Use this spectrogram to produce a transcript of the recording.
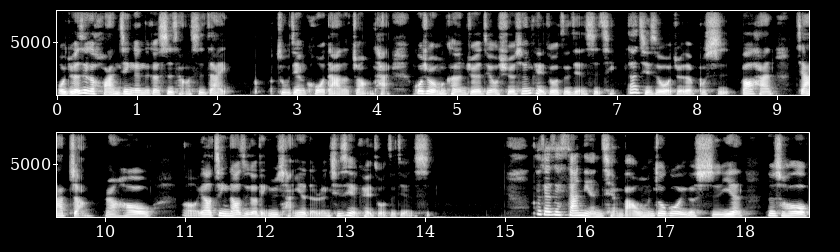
我觉得这个环境跟这个市场是在逐渐扩大的状态。过去我们可能觉得只有学生可以做这件事情，但其实我觉得不是，包含家长，然后呃要进到这个领域产业的人，其实也可以做这件事。大概在三年前吧，我们做过一个实验。那时候，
